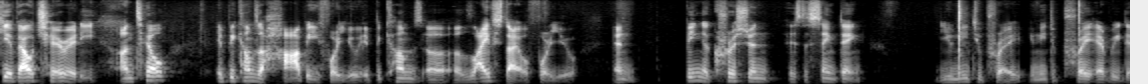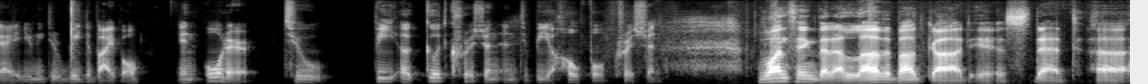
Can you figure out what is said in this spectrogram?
give out charity until it becomes a hobby for you. It becomes a, a lifestyle for you. And being a Christian is the same thing. You need to pray. You need to pray every day. You need to read the Bible in order to be a good Christian and to be a hopeful Christian. One thing that I love about God is that uh,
